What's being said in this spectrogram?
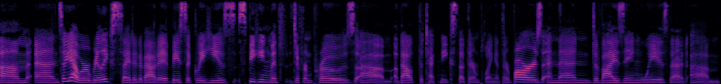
Um, and so, yeah, we're really excited about it. Basically, he is speaking with different pros um, about the techniques that they're employing at their bars and then devising ways that um,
